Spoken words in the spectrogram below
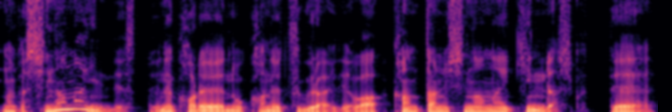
なんか死なないんですってね。カレーの加熱ぐらいでは。簡単に死なない菌らしくて。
